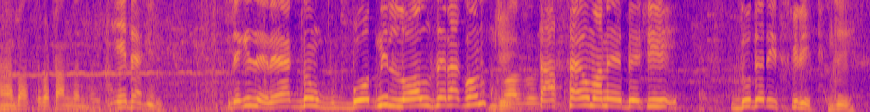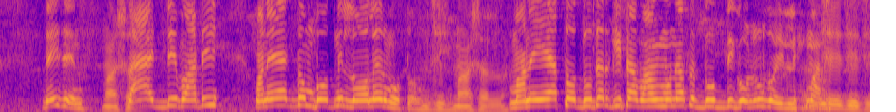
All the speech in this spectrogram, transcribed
হ্যাঁ বাস এবার টান দেন ভাই। এ দেখেন দেখেছেন? একদম বদনির লল যেরকম তার ছায়াও মানে বেশি দুধের স্পিরিট জি। দেখছেন। সাইডি বাটি মানে একদম বদনির ললের মতন। জি মাশাল্লাহ মানে এত দুধের গিটাপ আমি মনে আছে দুধ দি গোসল করিলি। মানে জি, জি, জি।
